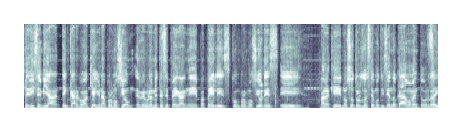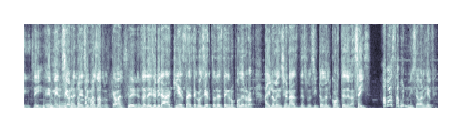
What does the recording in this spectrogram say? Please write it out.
le dice, mira, te encargo, aquí hay una promoción, regularmente se pegan eh, papeles con promociones para que nosotros lo estemos diciendo cada momento, ¿verdad? Sí. eh, menciones, le decimos nosotros, cabal. Sí, Entonces sí. le dice, mira, aquí está este concierto de este grupo de rock, ahí lo mencionás despuesito del corte de las seis. Ah, basta, bueno, y se va el jefe.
